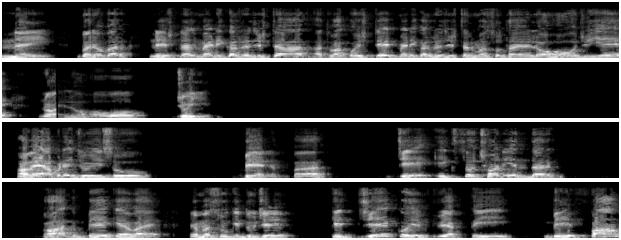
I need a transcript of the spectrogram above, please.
નહીં. બરોબર? નેશનલ મેડિકલ રજિસ્ટર અથવા કોઈ સ્ટેટ મેડિકલ રજિસ્ટરમાં શું થયેલો હોવો જોઈએ? નોંધેલો હોવો જોઈએ. હવે આપણે જોઈશું બે નંબર. જે એકસો છ ની અંદર ભાગ બે કહેવાય. એમાં શું કીધું છે? કે જે કોઈ વ્યક્તિ બેફામ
